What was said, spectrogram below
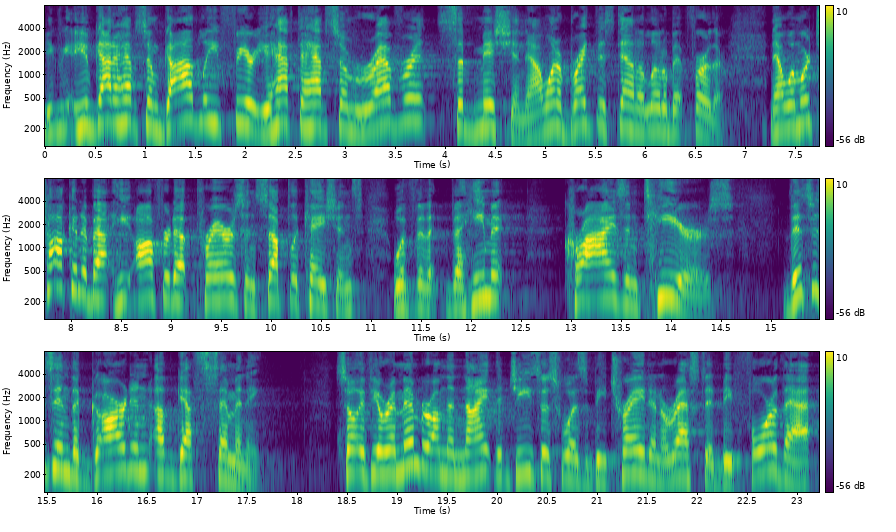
You've, you've, got to have some godly fear. You have to have some reverent submission. Now, I want to break this down a little bit further. Now, when we're talking about he offered up prayers and supplications with the vehement cries and tears, this is in the Garden of Gethsemane. So, if you remember on the night that Jesus was betrayed and arrested, before that,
